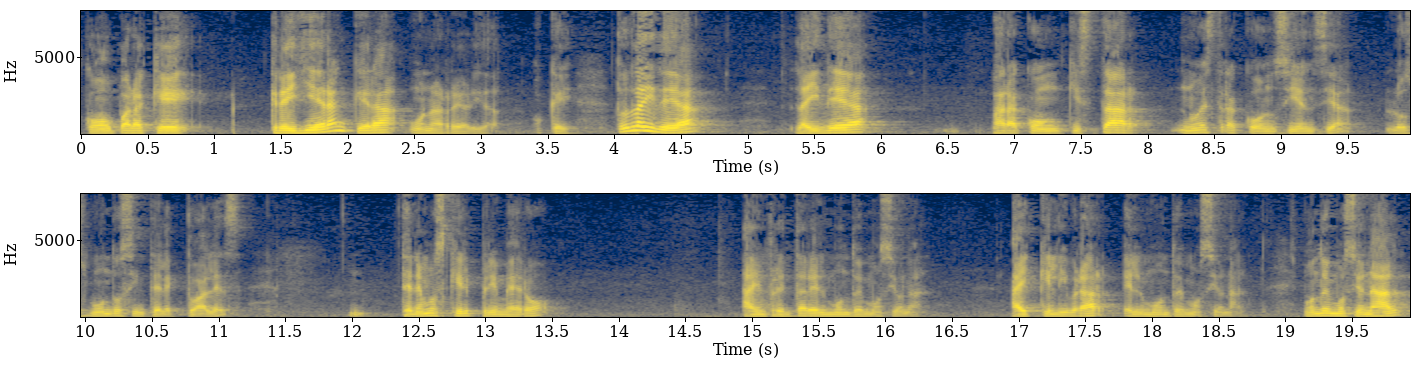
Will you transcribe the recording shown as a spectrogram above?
como para que creyeran que era una realidad. ¿ok? Entonces la idea, la idea para conquistar nuestra conciencia, los mundos intelectuales, tenemos que ir primero a enfrentar el mundo emocional a equilibrar el mundo emocional. El mundo emocional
